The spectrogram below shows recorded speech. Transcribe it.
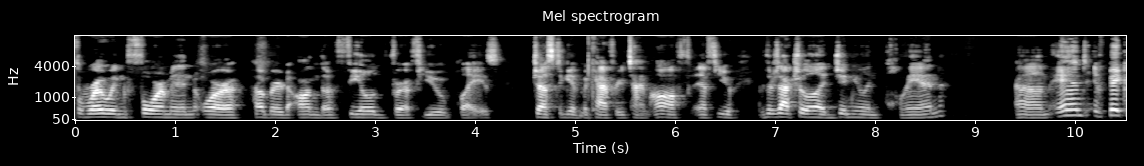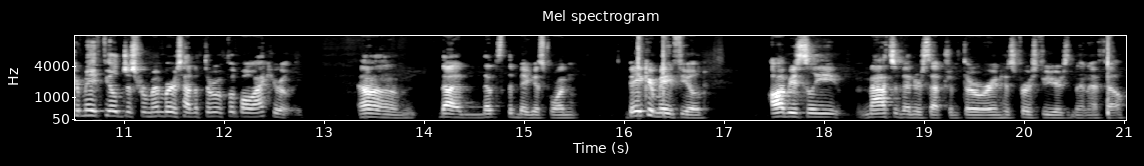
throwing Foreman or Hubbard on the field for a few plays just to give McCaffrey time off. If you if there's actually a genuine plan um, and if Baker Mayfield just remembers how to throw a football accurately, um, that that's the biggest one. Baker Mayfield, obviously massive interception thrower in his first few years in the NFL.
